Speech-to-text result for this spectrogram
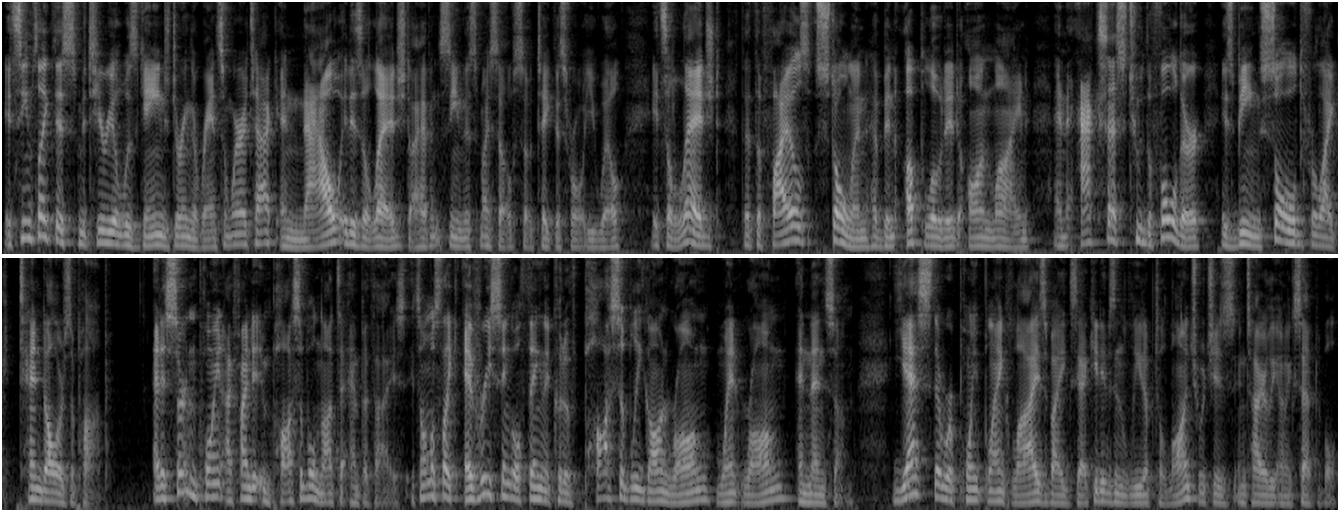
It seems like this material was gained during the ransomware attack, and now it is alleged, I haven't seen this myself, so take this for what you will. It's alleged that the files stolen have been uploaded online, and access to the folder is being sold for like $10 a pop. At a certain point, I find it impossible not to empathize. It's almost like every single thing that could have possibly gone wrong went wrong, and then some. Yes, there were point blank lies by executives in the lead up to launch, which is entirely unacceptable.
